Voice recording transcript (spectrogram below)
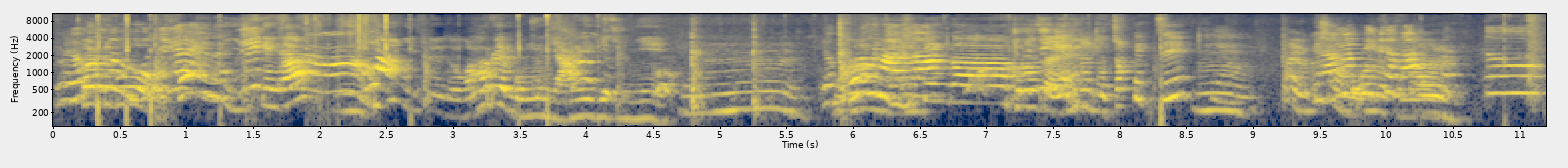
그래가지고 처음에는 여기 20개인가? 있어. 기준이 있어요 저거 하루에 먹는 양의 기준이 음. 여기 그러면 가자 20개인가 그러니까 애들은 더 적겠지? 음. 아 여기서 비켜봐 먹어야겠구나. 뚜뚜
